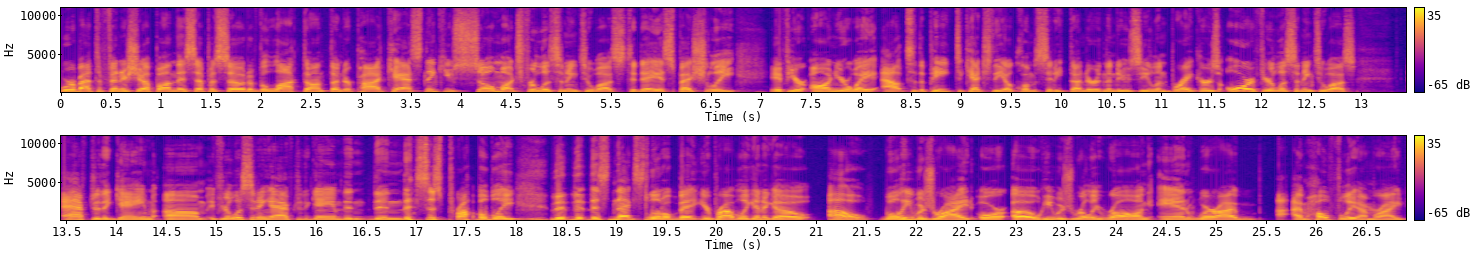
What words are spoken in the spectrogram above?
We're about to finish up on this episode of the Locked On Thunder podcast. Thank you so much for listening to us today, especially if you're on your way out to the peak to catch the Oklahoma City Thunder and the New Zealand Breakers, or if you're listening to us after the game. Um, if you're listening after the game, then then this is probably the, the, this next little bit. You're probably going to go, oh, well, he was right, or oh, he was really wrong. And where I'm, I'm hopefully I'm right.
